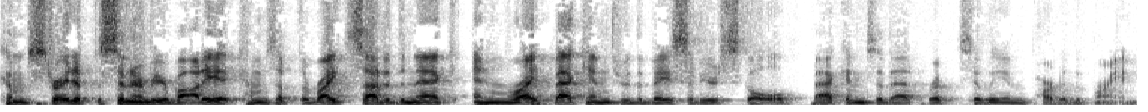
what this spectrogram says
Comes straight up the center of your body. It comes up the right side of the neck and right back in through the base of your skull, back into that reptilian part of the brain.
